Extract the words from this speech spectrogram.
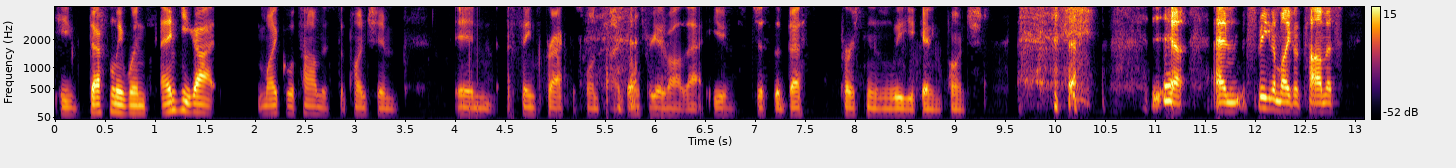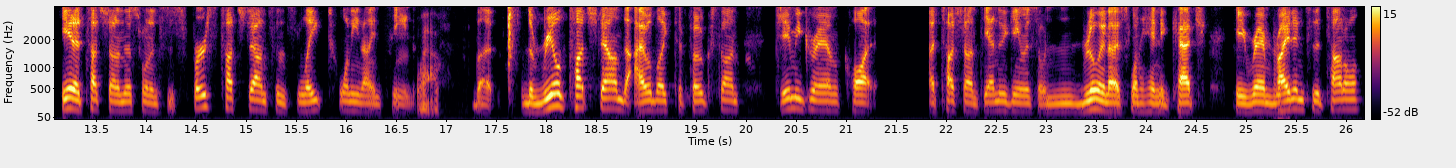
he definitely wins and he got Michael Thomas to punch him in a Saints practice one time. Don't forget about that. He's just the best person in the league at getting punched. yeah. And speaking of Michael Thomas, he had a touchdown on this one. It's his first touchdown since late 2019. Wow. But the real touchdown that I would like to focus on, Jimmy Graham caught a touchdown at the end of the game. It was a really nice one handed catch. He ran right into the tunnel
